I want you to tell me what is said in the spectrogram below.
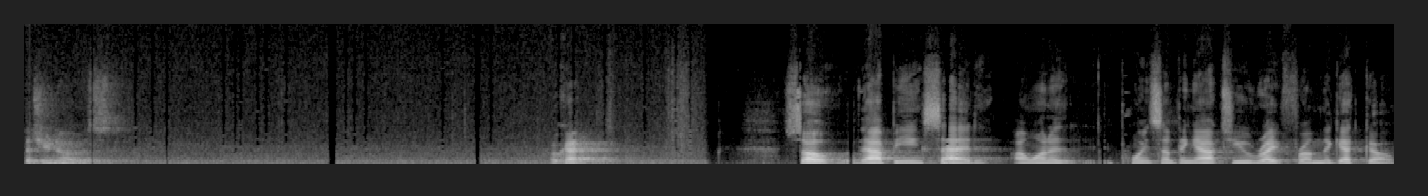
that you noticed. Okay. So, that being said, I want to point something out to you right from the get go.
